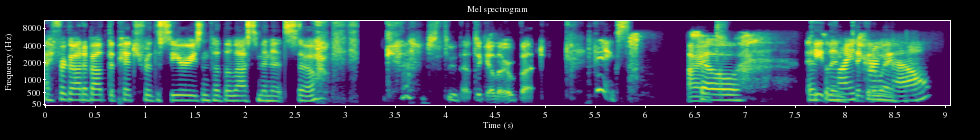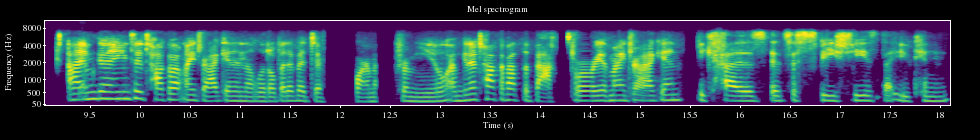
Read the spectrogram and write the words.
I forgot about the pitch for the series until the last minute, so I just threw that together. But thanks. All right. so it's Caitlin, my take it turn away. now. I'm going to talk about my dragon in a little bit of a different format from you. I'm going to talk about the backstory of my dragon because it's a species that you can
